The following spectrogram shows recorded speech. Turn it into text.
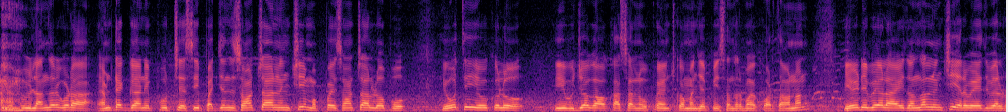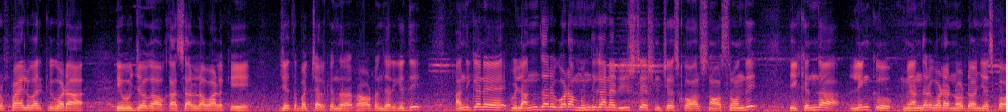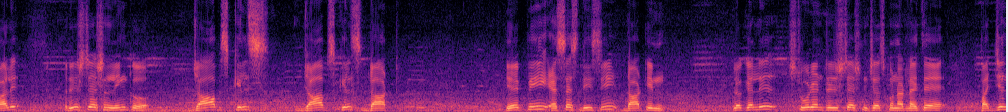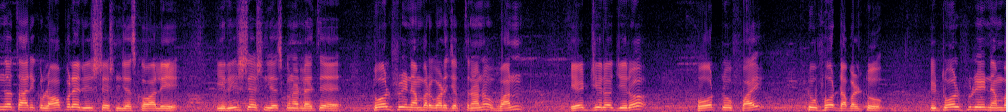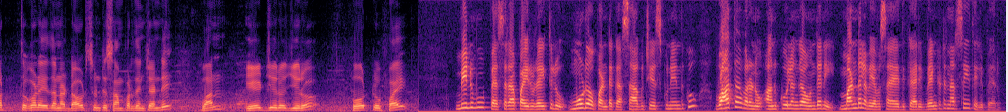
వీళ్ళందరూ కూడా ఎంటెక్ కానీ పూర్తి చేసి పద్దెనిమిది సంవత్సరాల నుంచి ముప్పై సంవత్సరాల లోపు యువతీ యువకులు ఈ ఉద్యోగ అవకాశాలను ఉపయోగించుకోమని చెప్పి ఈ సందర్భంగా కోరుతా ఉన్నాను. ఏడు వేల ఐదు వందల నుంచి ఇరవై ఐదు వేల రూపాయల వరకు కూడా ఈ ఉద్యోగ అవకాశాల్లో వాళ్ళకి జీతబత్యాల కింద రావడం జరిగింది. అందుకనే వీళ్ళందరూ కూడా ముందుగానే రిజిస్ట్రేషన్ చేసుకోవాల్సిన అవసరం ఉంది. ఈ కింద లింక్ మీ అందరూ కూడా నోట్ డౌన్ చేసుకోవాలి. Registration link job skills job skills dot APSSDC dot ఇన్లోకి వెళ్ళి స్టూడెంట్ రిజిస్ట్రేషన్ చేసుకున్నట్లయితే పద్దెనిమిదో తారీఖు లోపలే రిజిస్ట్రేషన్ చేసుకోవాలి. ఈ రిజిస్ట్రేషన్ చేసుకున్నట్లయితే టోల్ ఫ్రీ నెంబర్ కూడా చెప్తున్నాను. One eight zero zero four two five two four double two. ఈ టోల్ ఫ్రీ నెంబర్తో కూడా ఏదైనా డౌట్స్ ఉంటే సంప్రదించండి. One eight zero zero four two five. మినుము పెసర పైరు రైతులు మూడో పంటగా సాగు చేసుకునేందుకు వాతావరణం అనుకూలంగా ఉందని మండల వ్యవసాయాధికారి వెంకట నరసయ్య తెలిపారు.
